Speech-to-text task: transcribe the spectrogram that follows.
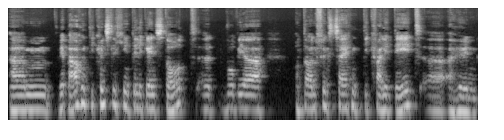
Ähm, wir brauchen die künstliche Intelligenz dort, äh, wo wir unter Anführungszeichen die Qualität äh, erhöhen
